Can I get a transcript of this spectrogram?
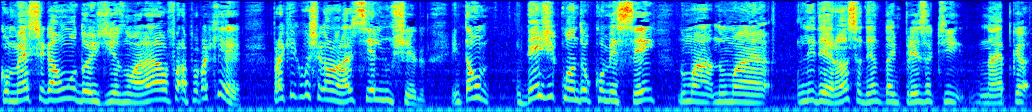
comece a chegar um ou dois dias no horário, ela fala: para quê? Para que eu vou chegar no horário se ele não chega? Então, desde quando eu comecei numa, numa liderança dentro da empresa, que na época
